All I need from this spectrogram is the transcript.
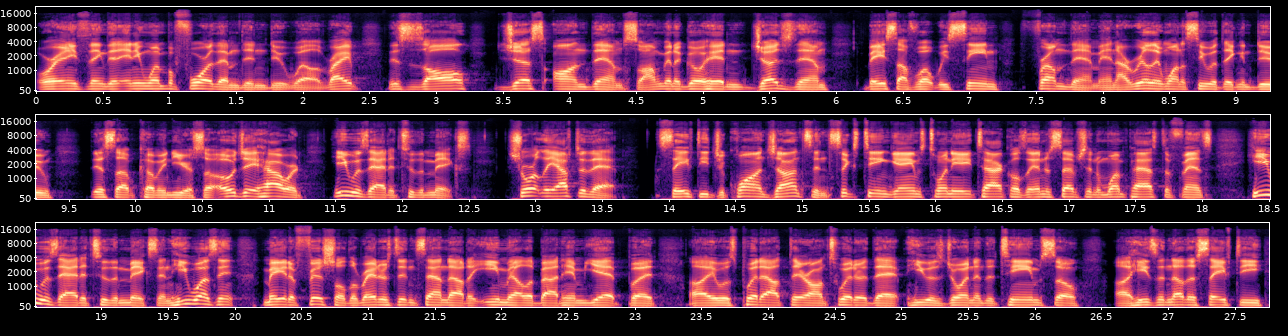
or anything that anyone before them didn't do well, right? This is all just on them. So I'm going to go ahead and judge them based off what we've seen from them. And I really want to see what they can do this upcoming year. So OJ Howard, he was added to the mix. Shortly after that, Safety Jaquan Johnson, 16 games, 28 tackles, interception, and one pass defense. He was added to the mix, and he wasn't made official. The Raiders didn't send out an email about him yet, but uh, it was put out there on Twitter that he was joining the team. So uh, he's another safety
